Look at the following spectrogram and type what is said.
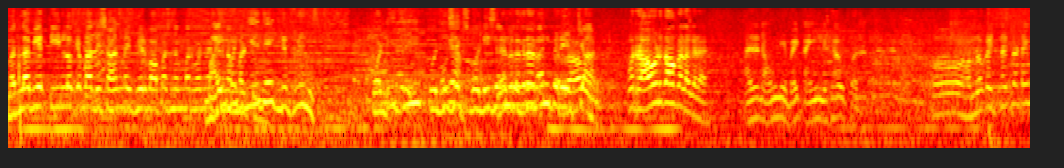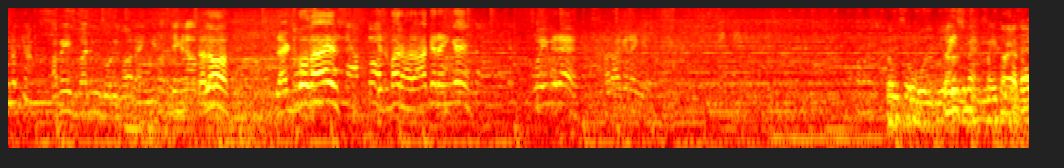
मतलब ये तीन लोग के बाद ईशान भाई फिर वापस नंबर वन में फिर नंबर ये देख डिफरेंस 43 46 47 लग रहा 51 फिर एक है चार। राउंड वो राउंड का होगा लग रहा है। अरे राउंड नहीं भाई टाइम लिखा है ऊपर। तो हम लोग का इतना इतना टाइम लग गया? अबे इस बार हम दो और आएँगे। देखना चलो लेट्स गो गाइस इस बार हरा के रहेंगे। कोई भी रहे हरा के रहेंगे। तो इसमें को पता है?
